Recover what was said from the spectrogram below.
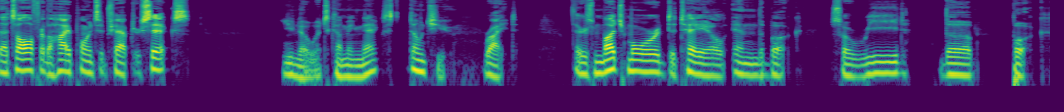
that's all for the high points of Chapter 6. You know what's coming next, don't you? Right. There's much more detail in the book, so read the book.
